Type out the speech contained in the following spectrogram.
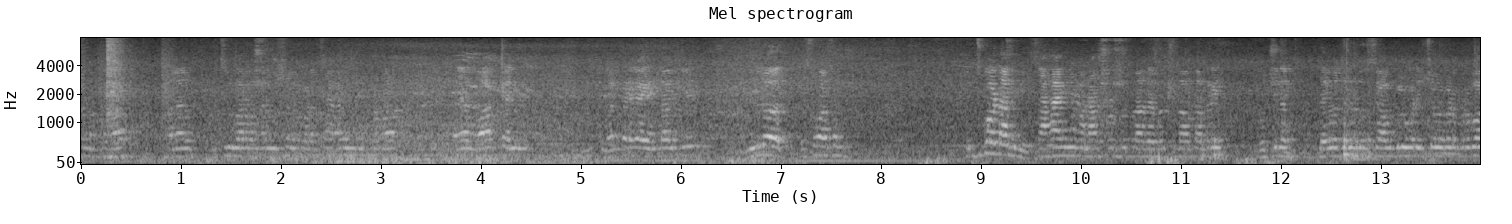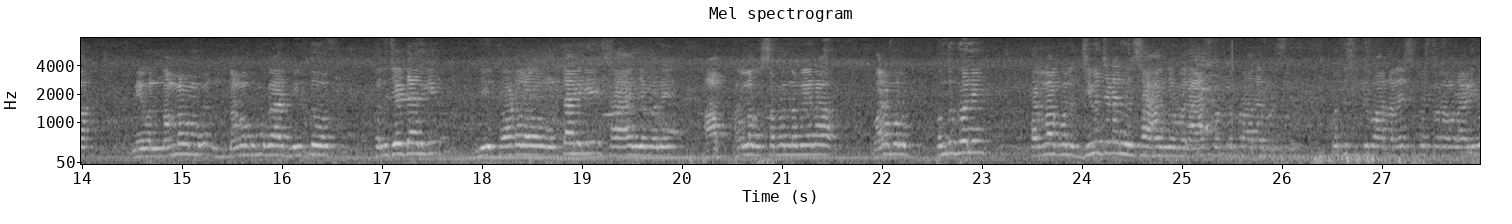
ప్రభా అలా ఇచ్చిన వారు అందరి విషయంలో కూడా సహాయం ప్రభా. అయ్యా వాక్యాన్ని వెంటనే వినడానికి మీలో విశ్వాసం ఉంచుకోవడానికి సహాయం మన హాస్పిటల్ ప్రారంభిస్తున్నాం తండ్రి. వచ్చిన దైవజనులు సేవకులు కూడా ఇచ్చిన కూడా ప్రభా. మేము నమ్మకం నమ్మకముగా మీతో పనిచేయడానికి మీ తోటలో ఉండటానికి సహాయం చేయమని ఆ పరలోక సంబంధమైన వరములు పొందుకొని పరలోకంలో జీవించడానికి సహాయం చేయమని కొద్ది శుద్ధి అడిగి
